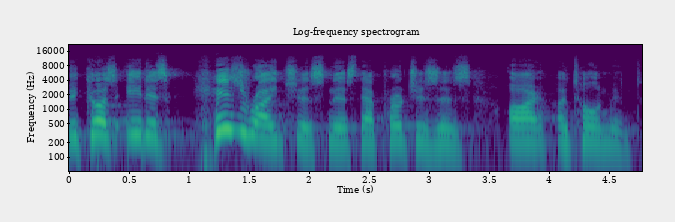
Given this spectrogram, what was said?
because it is his righteousness that purchases our atonement.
